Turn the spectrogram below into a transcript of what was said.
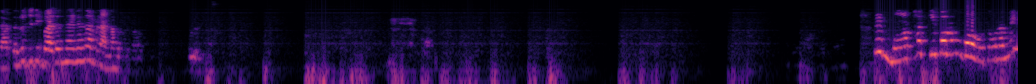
রাতেরও যদি বাজার নেয় না আমি রান্না করতে পারব মাথা কি গরম করব তোমার আমি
